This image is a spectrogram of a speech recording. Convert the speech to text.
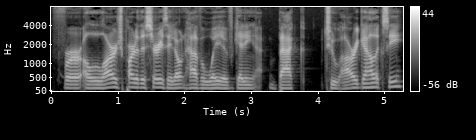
For a large part of the series, they don't have a way of getting back to our galaxy.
